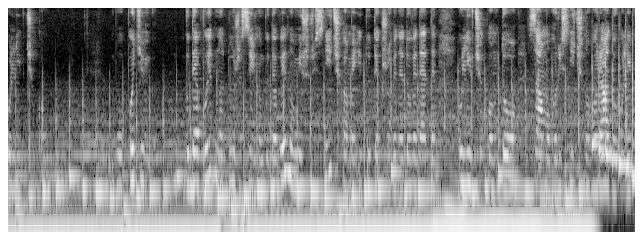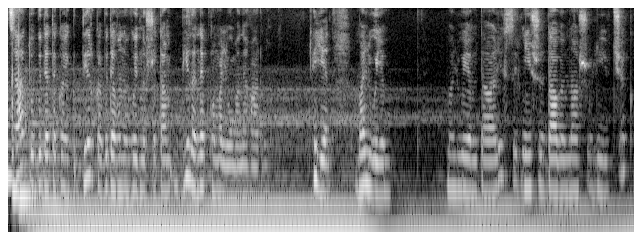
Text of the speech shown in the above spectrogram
олівчиком. Бо потім буде видно, дуже сильно буде видно між рісничками. І тут, якщо ви не доведете олівчиком до самого рісничного ряду олівця, то буде така як дирка, буде воно видно, що там біле не промальоване гарно. Є. Малюємо. Малюємо далі, сильніше давимо наш олівчик.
